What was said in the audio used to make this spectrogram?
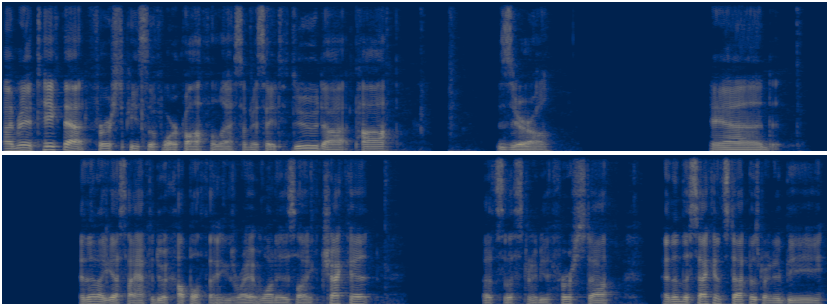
I'm going to take that first piece of work off the list. I'm going to say to do dot pop zero, and and then I guess I have to do a couple things, right? One is like check it. That's just going to be the first step, and then the second step is going to be,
